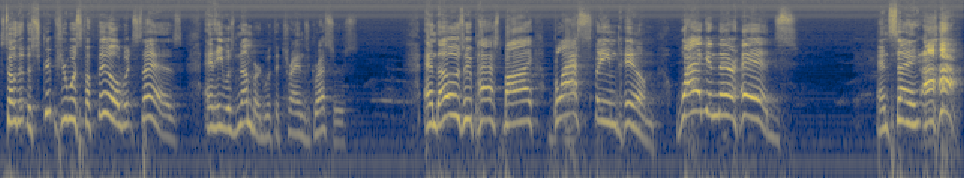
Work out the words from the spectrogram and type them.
so that the scripture was fulfilled, which says, And he was numbered with the transgressors. And those who passed by blasphemed him, wagging their heads and saying, Aha!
